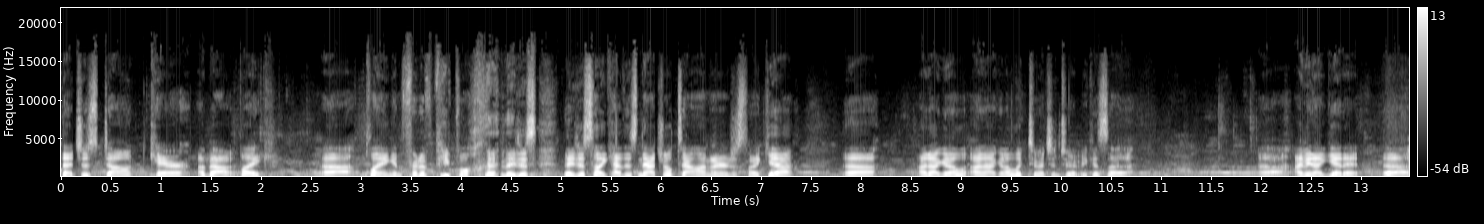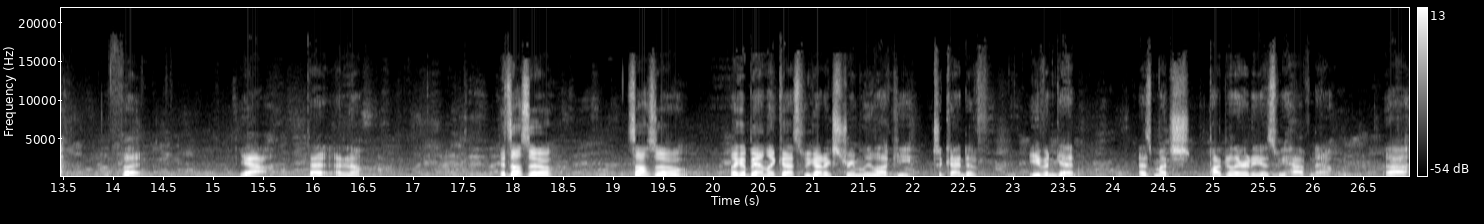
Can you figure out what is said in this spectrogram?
that just don't care about like uh, playing in front of people. they just they just like have this natural talent and are just like yeah. Uh, I'm not gonna I'm not gonna look too much into it because uh, uh, I mean I get it, uh, but yeah, that I don't know. It's also it's also like a band like us. We got extremely lucky to kind of even get as much popularity as we have now. Uh,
